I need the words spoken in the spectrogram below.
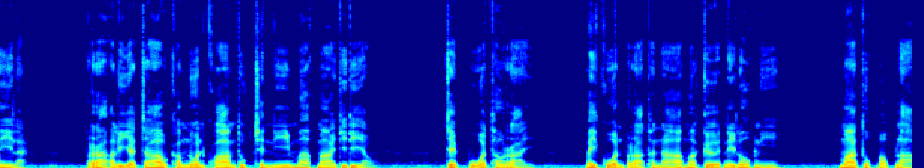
นี่แหละ พระอริยเจ้าคำนวณความทุกข์เช่นนี้มากมายทีเดียว เจ็บปวดเท่าไหร่ ไม่ควรปรารถนามาเกิดในโลกนี้ มาทุกเปล่า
